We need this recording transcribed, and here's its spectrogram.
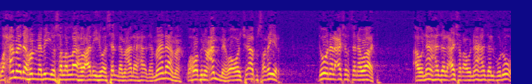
وحمده النبي صلى الله عليه وسلم على هذا ما لامه وهو ابن عمه وهو شاب صغير دون العشر سنوات أو ناهز العشر أو ناهز البلوغ.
